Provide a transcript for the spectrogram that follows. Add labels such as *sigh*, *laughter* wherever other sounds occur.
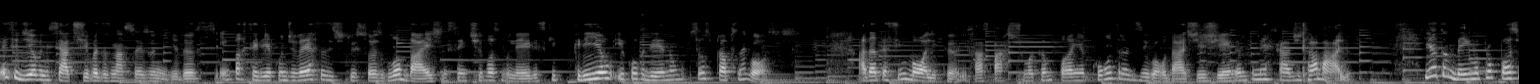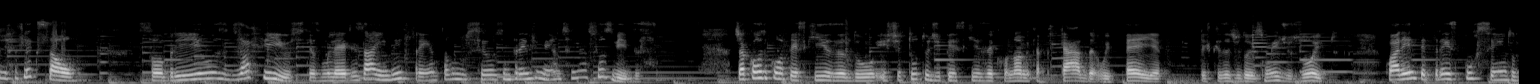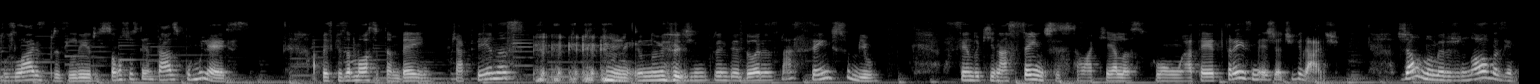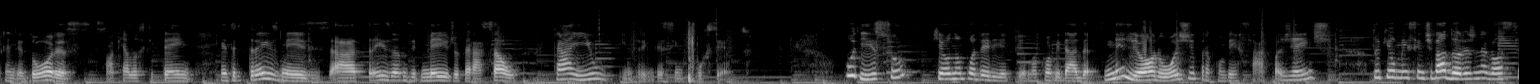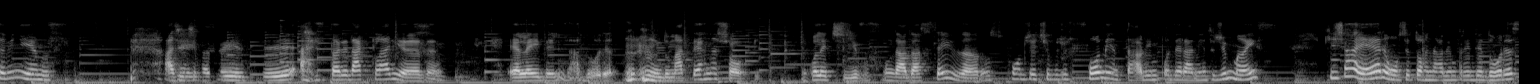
Esse dia é uma iniciativa das Nações Unidas, em parceria com diversas instituições globais de incentivo às mulheres que criam e coordenam seus próprios negócios. A data é simbólica e faz parte de uma campanha contra a desigualdade de gênero no mercado de trabalho. E é também uma proposta de reflexão sobre os desafios que as mulheres ainda enfrentam nos seus empreendimentos e nas suas vidas. De acordo com uma pesquisa do Instituto de Pesquisa Econômica Aplicada, o IPEA, pesquisa de 2018, 43% dos lares brasileiros são sustentados por mulheres. A pesquisa mostra também que apenas *coughs* o número de empreendedoras nascentes subiu, sendo que nascentes são aquelas com até três meses de atividade. Já o número de novas empreendedoras, que são aquelas que têm entre três meses a três anos e meio de operação, caiu em 35%. Por isso que eu não poderia ter uma convidada melhor hoje para conversar com a gente do que uma incentivadora de negócios femininos. A gente vai conhecer a história da Clariana. Ela é idealizadora do Materna Shop, um coletivo fundado há seis anos com o objetivo de fomentar o empoderamento de mães que já eram ou se tornaram empreendedoras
